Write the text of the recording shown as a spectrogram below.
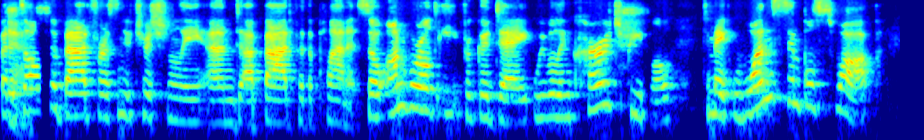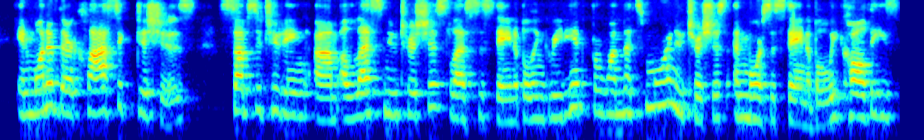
but yes. it's also bad for us nutritionally and uh, bad for the planet. So on World Eat for Good Day, we will encourage people to make one simple swap in one of their classic dishes, substituting um, a less nutritious, less sustainable ingredient for one that's more nutritious and more sustainable. We call these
